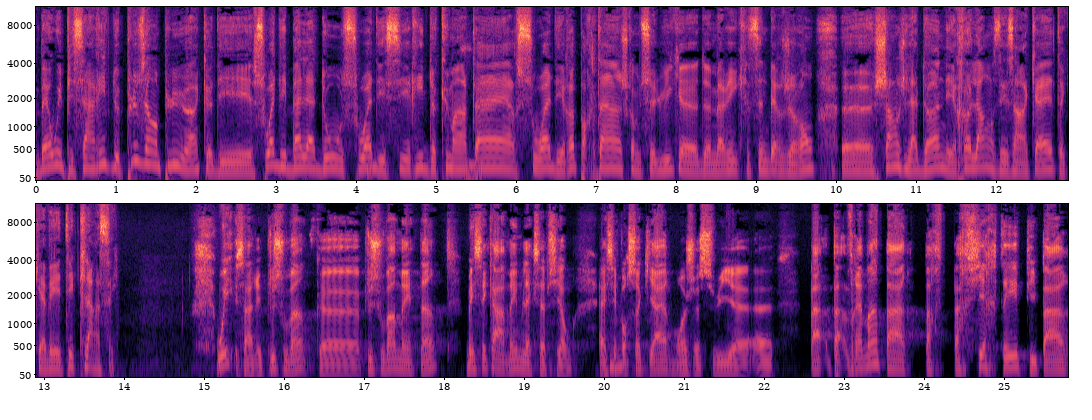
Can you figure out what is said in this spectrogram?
Ben oui, puis ça arrive de plus en plus hein, que des soit des balados, soit des séries documentaires, soit des reportages comme celui que de Marie-Christine Bergeron euh, changent la donne et relancent des enquêtes qui avaient été classées. Oui, ça arrive plus souvent que plus souvent maintenant, mais c'est quand même l'exception. Euh, c'est pour ça qu'hier, moi, je suis euh, vraiment par, par, fierté, puis par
